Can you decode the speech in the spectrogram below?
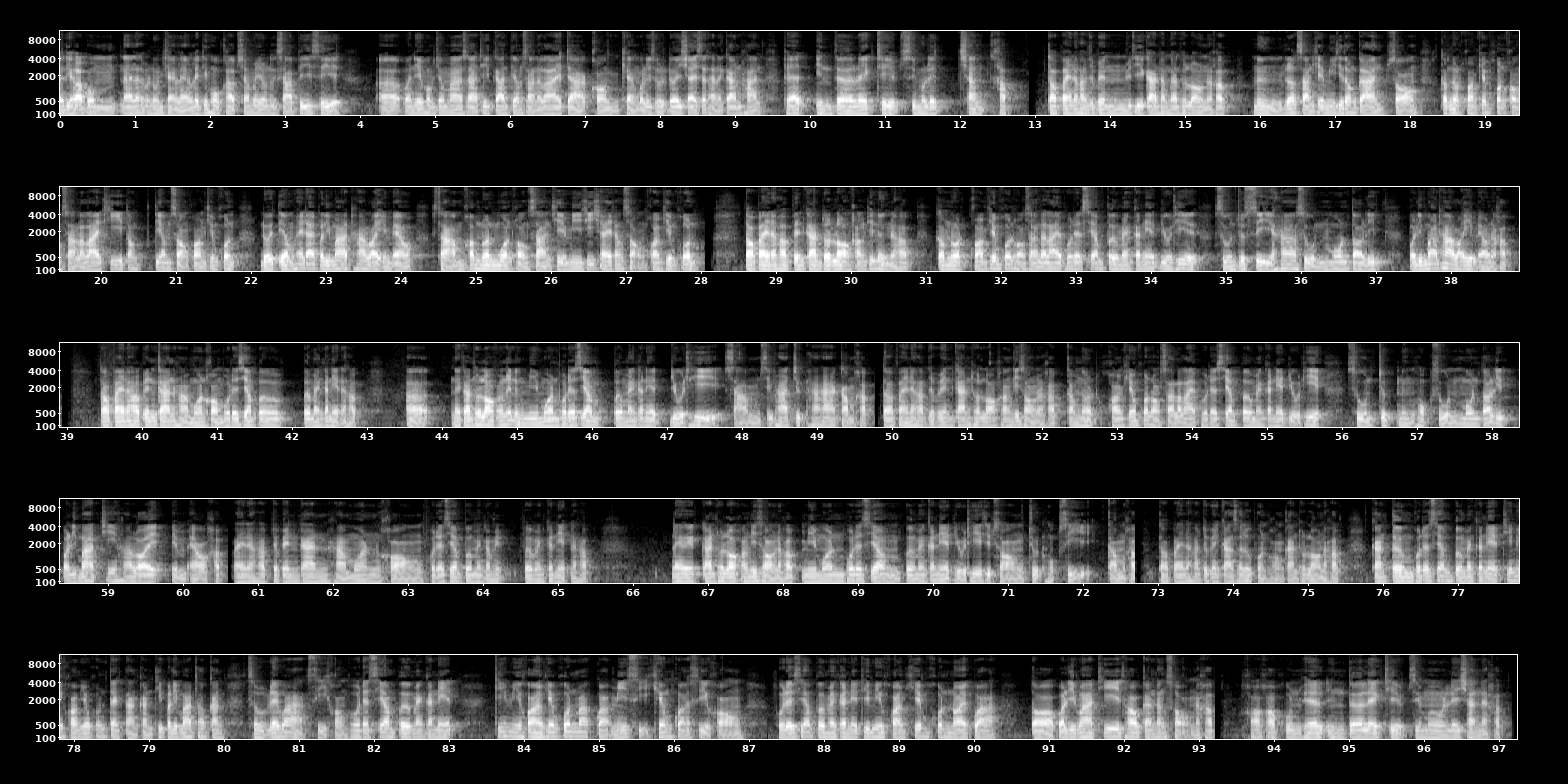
วัสดีครับ ผมนายรัฐมนุนแข็งแรงเลขที่ 6 ครับชั้นมัธยมศึกษาปีที่4เอ่วันนี้ผมจะมาสาธิตการเตรียมสารละลายจากของแข็งบริสุทธิ์โดยใช้สถานการณ์ผ่าน PAT Interactive Simulation ครับ ต่อไปนะครับจะเป็นวิธีการทำการทดลองนะครับ 1. เลือกสารเคมีที่ต้องการ 2. กำหนดความเข้มข้นของสารละลายที่ต้องเตรียม 2 ความเข้มข้น โดยเตรียมให้ได้ปริมาตร 500 ml 3. คำนวณมวลของสารเคมีที่ใช้ทั้ง 2 ความเข้มข้น ต่อไปนะครับเป็นการทดลองครั้งที่1นะครับกำหนดความเข้มข้นของสารละลายโพแทสเซียมเปอร์แมงกาเนตอยู่ที่ 0.450 โมลต่อลิตร ปริมาตร 500 ml นะครับ ต่อไปนะครับเป็นการหามวลของโพแทสเซียมเปอร์เปอร์แมงกาเนตนะครับอ่อ ในการทดลองครั้งที่ 1 มีมวลโพแทสเซียมเปอร์แมงกาเนตอยู่ที่ 35.55 กรัมครับ ต่อไปนะครับจะเป็นการทดลองครั้งที่ 2 นะครับกำหนดความเข้มข้นของสารละลายโพแทสเซียมเปอร์แมงกาเนตอยู่ที่ 0.160โมลต่อลิตร ปริมาตรที่ 500 ml ครับ ไปนะครับจะเป็นการหามวลของโพแทสเซียมเปอร์แมงกาเนตเปอร์แมงกาเนตนะครับ ในการทดลองครั้งที่ 2 นะครับ มีมวลโพแทสเซียมเปอร์แมงกาเนตอยู่ที่ 12.64 กรัมครับ ต่อไปนะครับจะเป็นการสรุปผลของการทดลองนะครับ การเติมโพแทสเซียมเปอร์แมงกาเนตที่มีความเข้มข้นแตกต่างกันที่ปริมาตรเท่ากัน สรุปได้ว่าสีของโพแทสเซียมเปอร์แมงกาเนตที่มีความเข้มข้นมากกว่ามีสีเข้มกว่าสีของโพแทสเซียมเปอร์แมงกาเนตที่มีความเข้มข้นน้อยกว่า ต่อปริมาตรที่เท่ากันทั้งสองนะครับ ขอขอบคุณเพจ Interactive Simulation นะครับ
